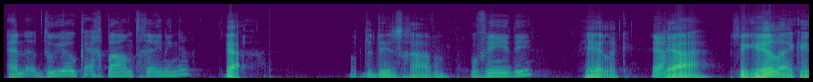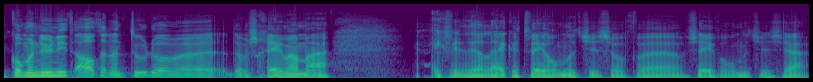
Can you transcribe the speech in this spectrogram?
En doe je ook echt baantrainingen? Op de dinsdagavond. Hoe vind je die? Heerlijk. Ja? Ja? vind ik heel lekker. Ik kom er nu niet altijd aan toe door mijn, door mijn schema, maar ja, ik vind het heel lekker. 200'tjes of eh 700'tjes, ja.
